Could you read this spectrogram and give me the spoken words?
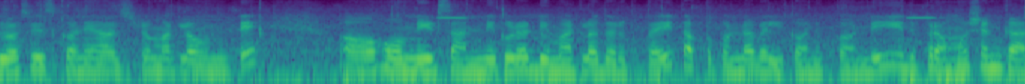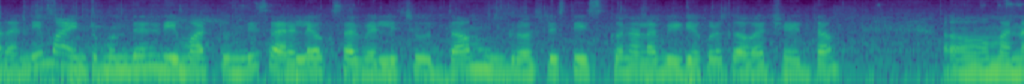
గ్రోసరీస్ కొనే అవసరం అట్లా ఉంటే హోమ్ నీడ్స్ అన్నీ కూడా డిమార్ట్లో దొరుకుతాయి. తప్పకుండా వెళ్ళి కొనుక్కోండి. ఇది ప్రమోషన్ కాదండి. మా ఇంటి ముందే డిమార్ట్ ఉంది. సరేలే ఒకసారి వెళ్ళి చూద్దాం. గ్రోసరీస్ తీసుకొని అలా వీడియో కూడా కవర్ చేద్దాం. మన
